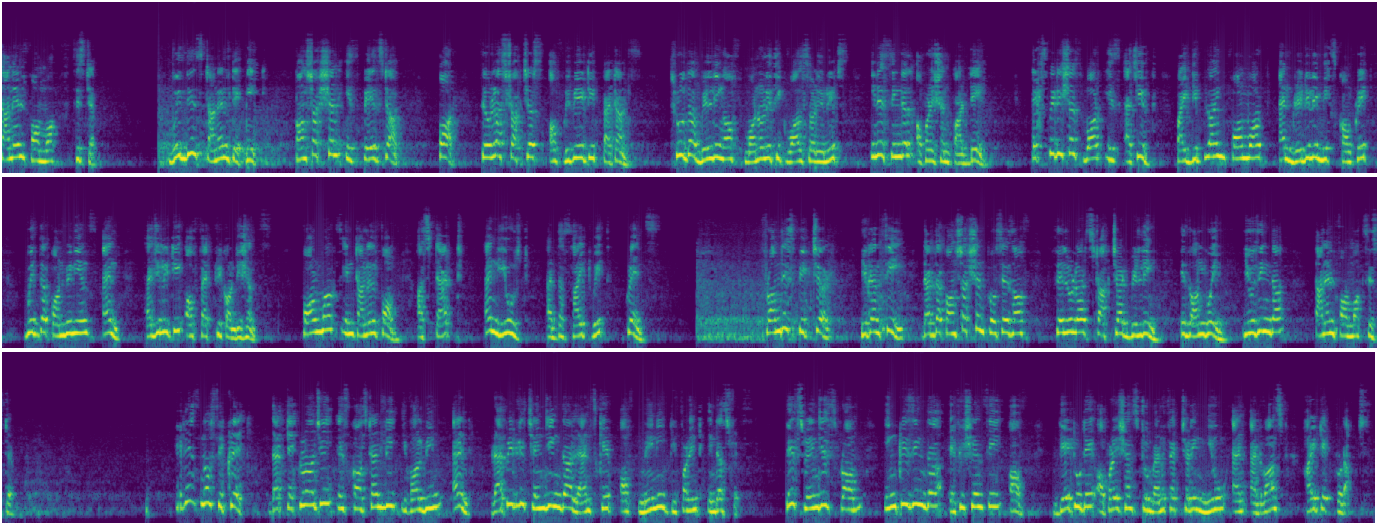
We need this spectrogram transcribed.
tunnel formwork system. With this tunnel technique, construction is paced up for cellular structures of repetitive patterns through the building of monolithic walls or units in a single operation per day. Expeditious work is achieved by deploying formwork and readily mixed concrete with the convenience and agility of factory conditions. Formworks in tunnel form are stacked and used at the site with cranes. From this picture, you can see that the construction process of cellular structured building is ongoing using the tunnel formwork system. It is no secret that technology is constantly evolving and rapidly changing the landscape of many different industries. This ranges from increasing the efficiency of day-to-day -day operations to manufacturing new and advanced high-tech products.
